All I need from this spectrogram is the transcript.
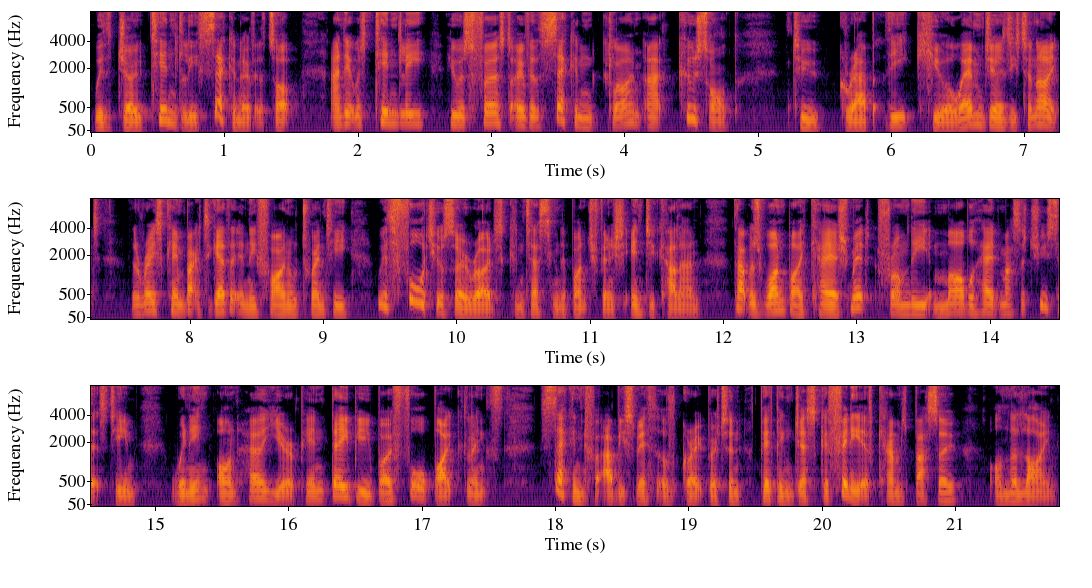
with Joe Tindley second over the top, and it was Tindley who was first over the second climb at Couesson to grab the QOM jersey tonight. The race came back together in the final 20 with 40 or so riders contesting the bunch finish into Callan. That was won by Kaia Schmid from the Marblehead, Massachusetts team, winning on her European debut by four bike lengths. Second for Abby Smith of Great Britain, pipping Jessica Finney of Cams Basso on the line.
